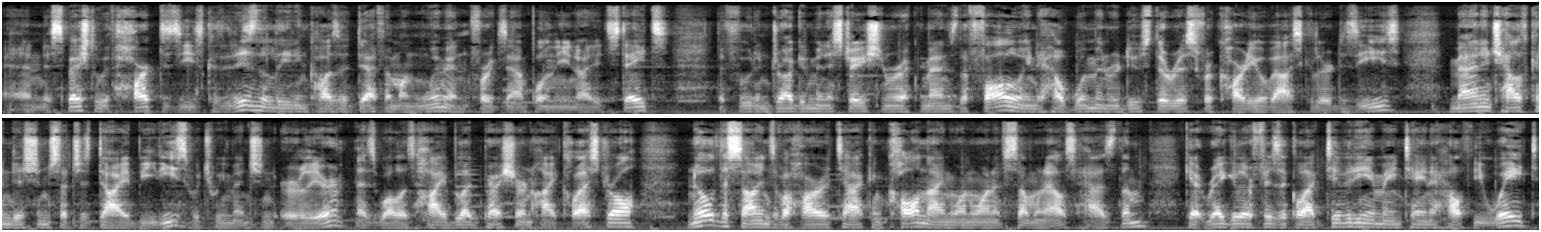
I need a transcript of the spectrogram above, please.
And especially with heart disease because it is the leading cause of death among women. For example, in the United States, the Food and Drug Administration recommends the following to help women reduce their risk for cardiovascular disease manage health conditions such as diabetes, which we mentioned earlier, as well as high blood pressure and high cholesterol, know the signs of a heart attack and call 911 if someone else has them, get regular physical activity and maintain a healthy weight,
